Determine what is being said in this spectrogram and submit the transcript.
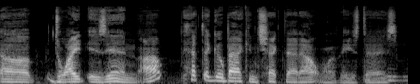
uh, Dwight is in. I'll have to go back and check that out one of these days. Mm-hmm.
